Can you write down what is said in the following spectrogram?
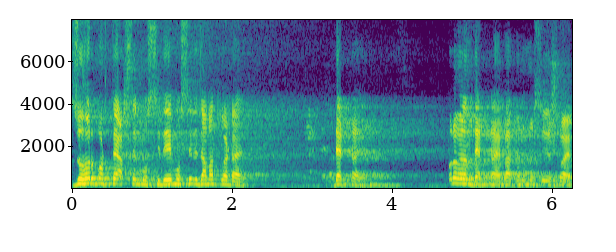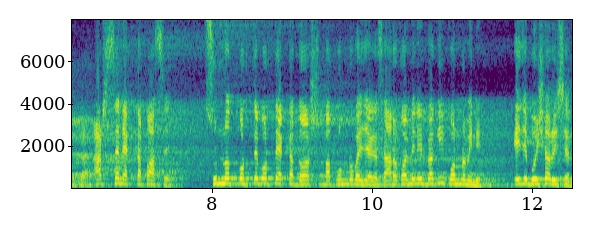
জোহর পড়তে আসছেন মসজিদে। এই মসজিদে জামাত কয়টায়? দেড়টায়। কোনো বলেন দেড়টায় বা কোনো মসজিদে শো একটা। আসছেন একটা পাশে। সুন্নত পড়তে পড়তে একটা দশ বা পনেরো বাজে গেছে। আরও কয় মিনিট বাকি? পনেরো মিনিট। এই যে বৈশা রয়েছেন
